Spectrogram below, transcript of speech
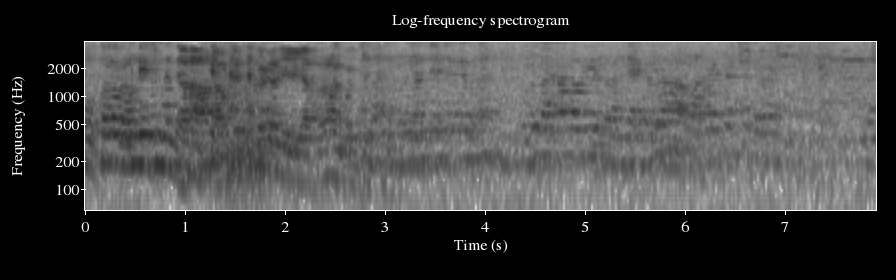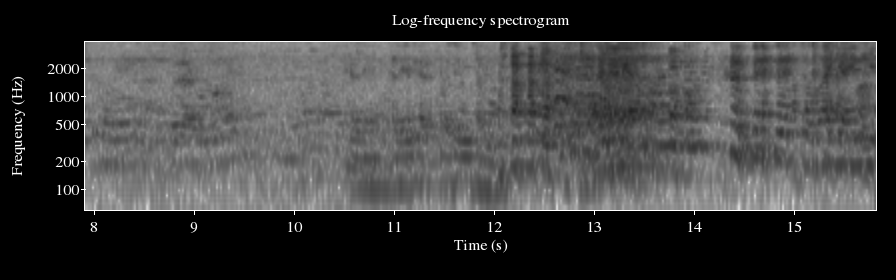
కుక్కలో రౌండ్ వేసిందండి. అసలు ఆయనకి అండి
